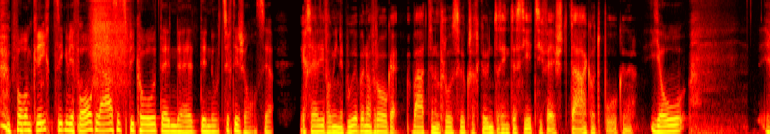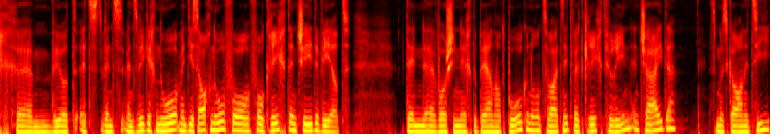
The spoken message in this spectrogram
vor dem Gericht irgendwie vorgelesen zu bekommen, dann, äh, dann nutze ich die Chance, ja. Ich soll die von meinen Buben noch fragen, wer denn am Schluss wirklich gönnt. Das interessiert sie fest, Tag oder Burgener? Ja ich ähm, würde jetzt, wenn es wirklich nur, wenn die Sache nur vor, vor Gericht entschieden wird, dann äh, wahrscheinlich der Bernhard Burgener, und zwar jetzt nicht, weil das Gericht für ihn entscheiden, das muss gar nicht sein,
